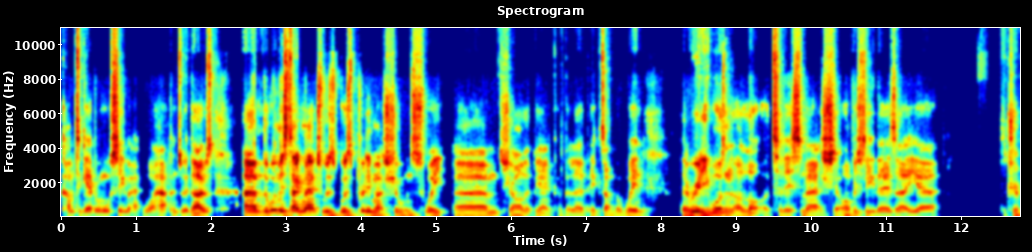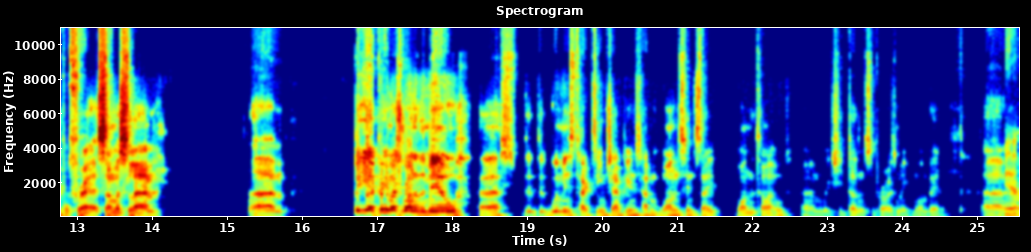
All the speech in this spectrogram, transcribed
come together, and we'll see what, what happens with those. Um, the women's tag match was was pretty much short and sweet. Um, Charlotte Bianca Belair picked up the win. There really wasn't a lot to this match. Obviously, there's a uh, the triple threat at SummerSlam. Um, but yeah, pretty much run of the mill. Uh, the, the women's tag team champions haven't won since they won the titles, um, which it doesn't surprise me one bit. Um, Yeah.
